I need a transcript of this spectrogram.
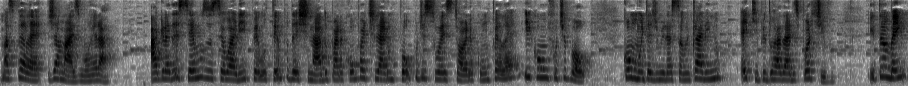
mas Pelé jamais morrerá. Agradecemos o seu Ari pelo tempo destinado para compartilhar um pouco de sua história com o Pelé e com o futebol. Com muita admiração e carinho, equipe do Radar Esportivo. E também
